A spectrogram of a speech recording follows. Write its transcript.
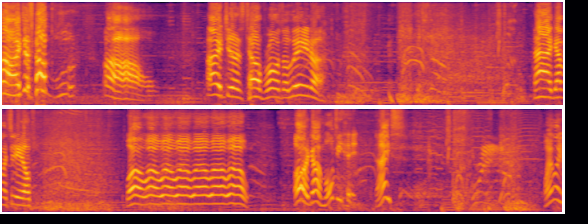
I just helped... Oh. I just helped Rosalina. Ah, I got my shield. Whoa, whoa, whoa, whoa, whoa, whoa, whoa. Oh, I got a multi-hit. Nice. Why am I...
